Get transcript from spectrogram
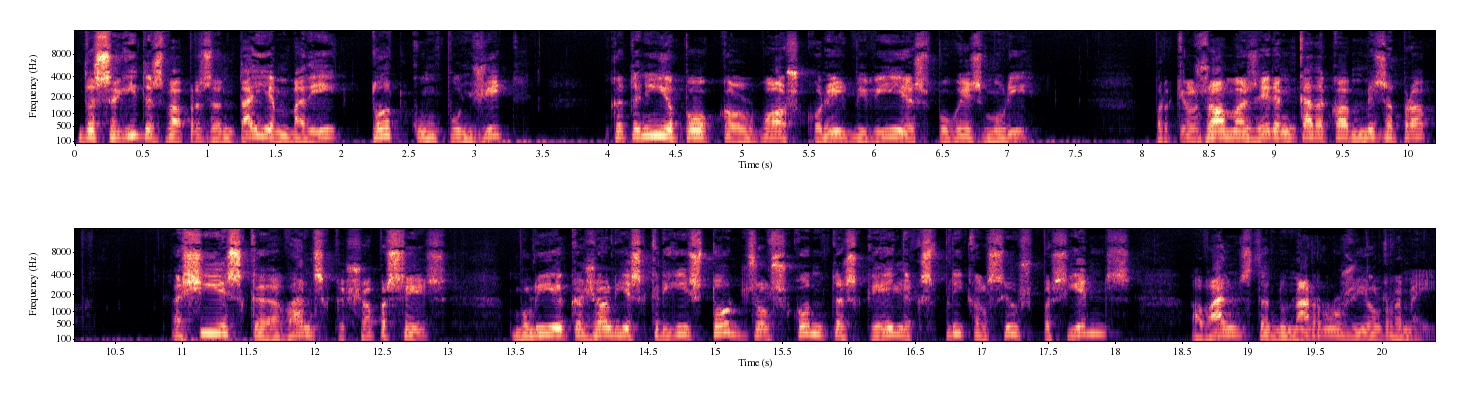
De seguida es va presentar i em va dir, tot compungit, que tenia por que el bosc on ell vivia es pogués morir, perquè els homes eren cada cop més a prop. Així és que, abans que això passés, volia que jo li escriguís tots els contes que ell explica als seus pacients abans de donar-los-hi el remei.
